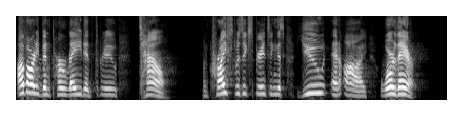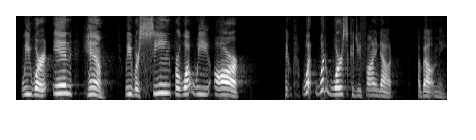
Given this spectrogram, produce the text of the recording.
I've already been paraded through town. When Christ was experiencing this, you and I were there. We were in Him. We were seen for what we are. Like, what, what worse could you find out about me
